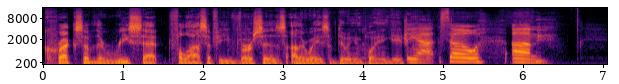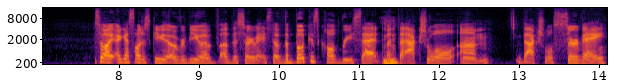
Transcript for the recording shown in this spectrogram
crux of the reset philosophy versus other ways of doing employee engagement? Yeah. So, um, so I, I guess I'll just give you the overview of, of the survey. So the book is called Reset, but the actual um, the actual survey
